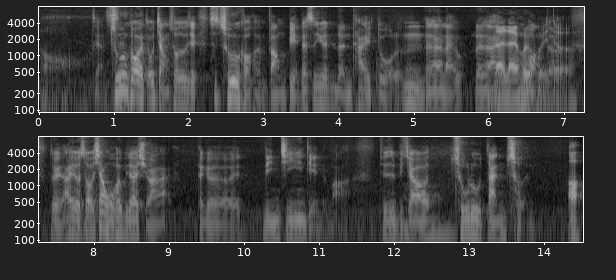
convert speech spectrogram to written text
哦，这样出入口我讲错，对不起，是出入口很方便，但是因为人太多了，嗯。人来来人来来来回往回的，对，啊，有时候像我会比较喜欢那个临近一点的嘛，就是比较出入单纯。哦，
